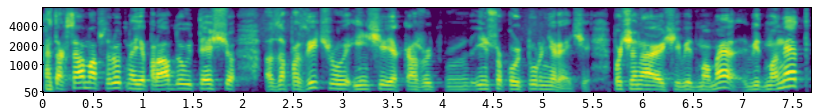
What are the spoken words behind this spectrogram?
А Так само абсолютно є правдою те, що запозичували інші, як кажуть, іншокультурні речі, починаючи від, від монет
